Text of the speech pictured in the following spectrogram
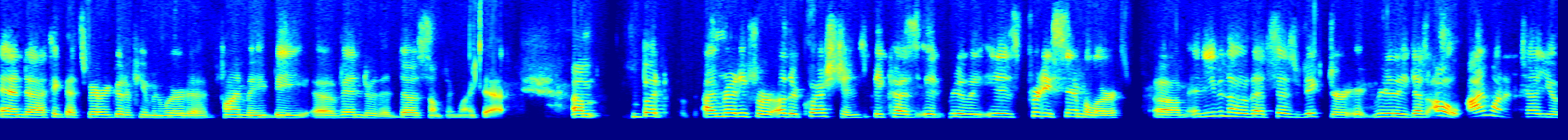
and uh, I think that's very good of Humanware to finally be a vendor that does something like that. Um, but I'm ready for other questions because it really is pretty similar. Um, and even though that says Victor, it really does. Oh, I want to tell you,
